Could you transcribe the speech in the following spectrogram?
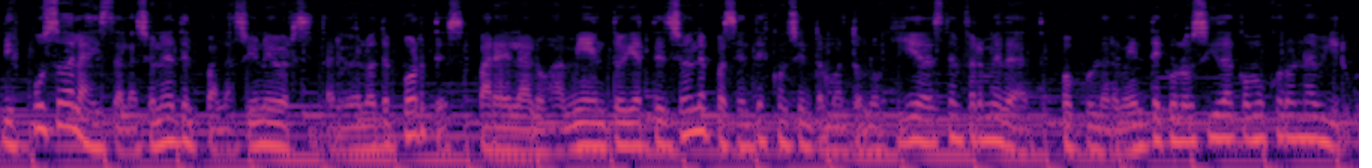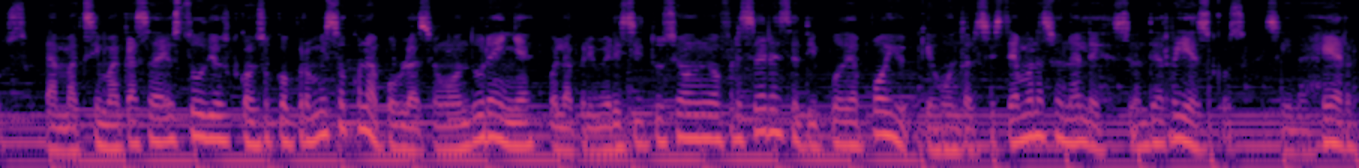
dispuso de las instalaciones del Palacio Universitario de los Deportes para el alojamiento y atención de pacientes con sintomatología de esta enfermedad, popularmente conocida como coronavirus. La máxima casa de estudios, con su compromiso con la población hondureña, fue la primera institución en ofrecer este tipo de apoyo, que junto al Sistema Nacional de Gestión de Riesgos, SINAGER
